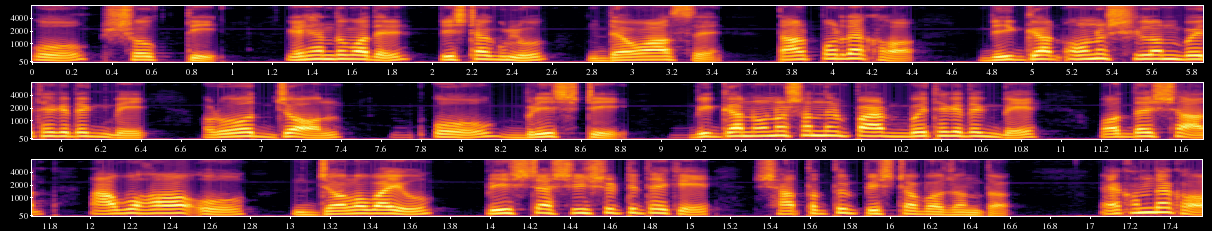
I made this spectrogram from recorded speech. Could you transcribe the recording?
ও শক্তি। এখানে তোমাদের পৃষ্ঠাগুলো দেওয়া আছে। তারপর দেখো, বিজ্ঞান অনুশীলন বই থেকে দেখবে রোদ, জল ও বৃষ্টি। বিজ্ঞান অনুসন্ধান পাঠ বই থেকে দেখবে অধ্যায় সাত, আবহাওয়া ও জলবায়ু পৃষ্ঠা ছেষট্টি থেকে সাতাত্তর পৃষ্ঠা পর্যন্ত। এখন দেখো,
